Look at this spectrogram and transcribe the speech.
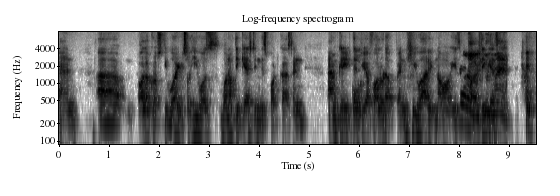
and uh, all across the world. So he was one of the guests in this podcast and i'm great that oh. you have followed up and you are now is oh, one of the guests. man.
